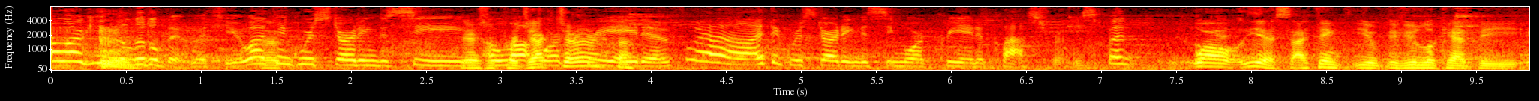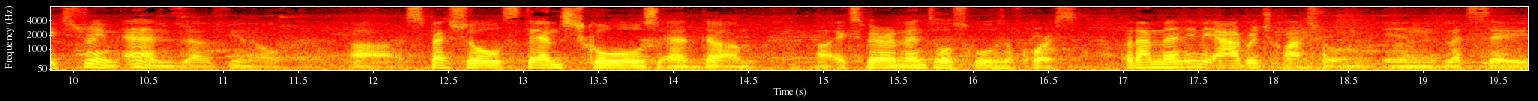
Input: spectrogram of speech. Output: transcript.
I'll argue a little bit with you. I think we're starting to see There's a lot more creative. Well, I think we're starting to see more creative classrooms. But Well, yes, I think you, if you look at the extreme ends of you know uh, special STEM schools and um, uh, experimental schools, of course. But I meant in the average classroom in let's say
